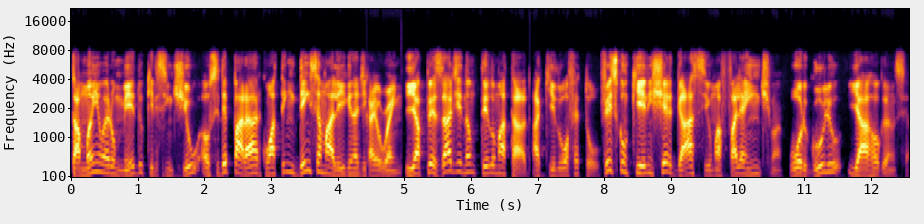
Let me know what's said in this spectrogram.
Tamanho era o medo que ele sentiu ao se deparar lidar com a tendência maligna de Kylo Ren. E apesar de não tê-lo matado, aquilo o afetou. Fez com que ele enxergasse uma falha íntima, o orgulho e a arrogância.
